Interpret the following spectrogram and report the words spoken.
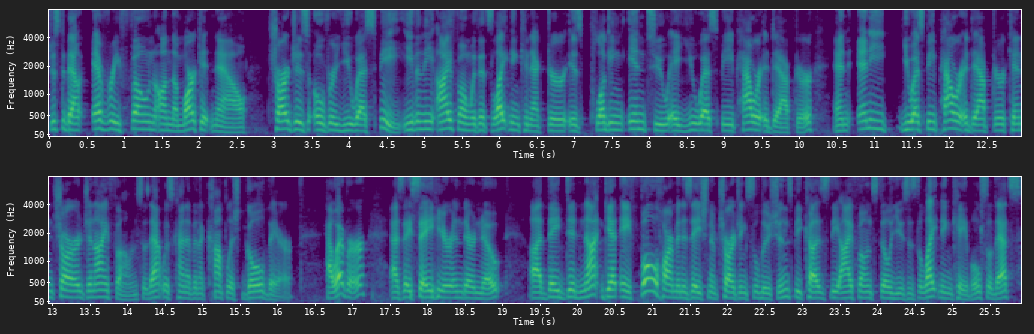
just about every phone on the market now charges over USB. Even the iPhone with its Lightning connector is plugging into a USB power adapter, and any USB power adapter can charge an iPhone. So that was kind of an accomplished goal there. However, as they say here in their note, uh, they did not get a full harmonization of charging solutions because the iPhone still uses the Lightning cable. So that's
